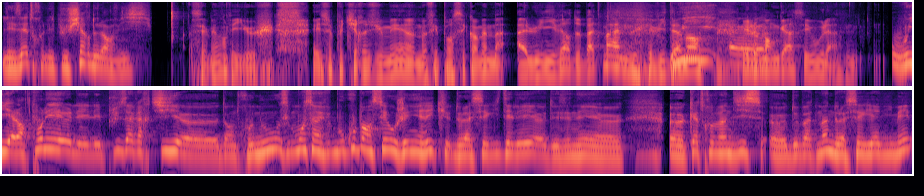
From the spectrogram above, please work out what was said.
les êtres les plus chers de leur vie. C'est merveilleux. Et ce petit résumé me fait penser quand même à l'univers de Batman, évidemment. Oui, Et le manga, c'est où là? Oui, alors pour les, plus avertis euh, d'entre nous, moi ça m'a fait beaucoup penser au générique de la série télé euh, des années euh, euh, 90 euh, de Batman, de la série animée.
